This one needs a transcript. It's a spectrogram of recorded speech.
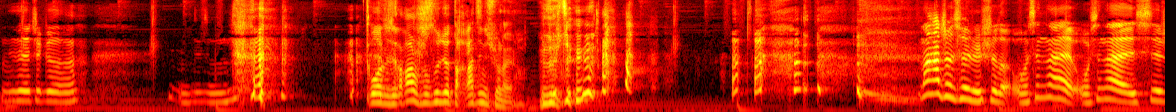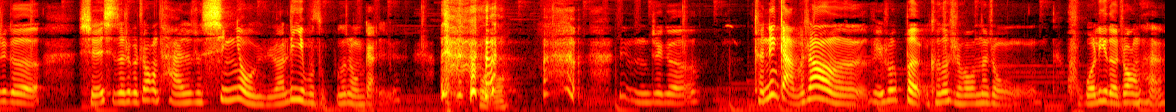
你的这个，嗯，我这二十岁就搭进去了呀，这 个那这确实是的。我现在，我现在是这个学习的这个状态，就是心有余啊，力不足的那种感觉。哦 嗯，这个肯定赶不上，比如说本科的时候那种活力的状态。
